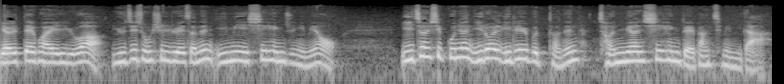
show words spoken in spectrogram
열대 과일류와 유지 종실류에서는 이미 시행 중이며 2019년 1월 1일부터는 전면 시행될 방침입니다.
